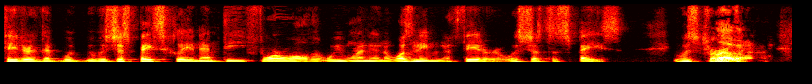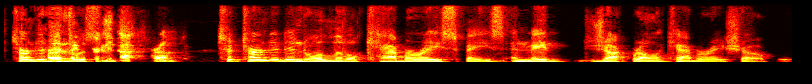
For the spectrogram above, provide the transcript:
theater that w- it was just basically an empty four wall that we went in. It wasn't even a theater; it was just a space. It was terrific. Turned it into a Perfect Jacques Brel. t- turned it into a little cabaret space and made Jacques Brel a cabaret show. It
